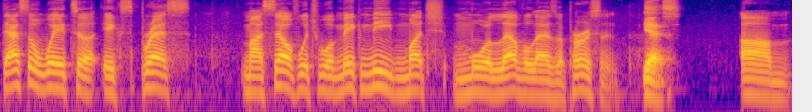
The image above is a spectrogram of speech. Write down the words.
that's a way to express myself, which will make me much more level as a person. Yes. Um,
